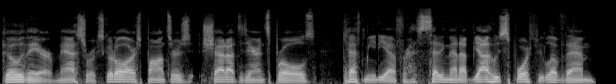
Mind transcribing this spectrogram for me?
Go there, Masterworks. Go to all our sponsors. Shout out to Darren Sproles, Kef Media for setting that up. Yahoo Sports, we love them.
